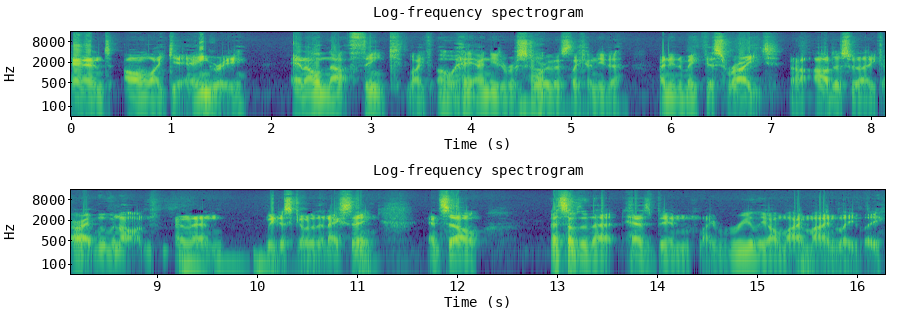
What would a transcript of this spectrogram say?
and I'll like get angry and I'll not think like, oh hey, I need to restore this. Like I need to I need to make this right. Uh, I'll just be like, all right, moving on, and then we just go to the next thing. And so that's something that has been like really on my mind lately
